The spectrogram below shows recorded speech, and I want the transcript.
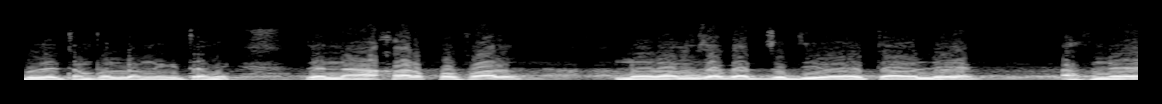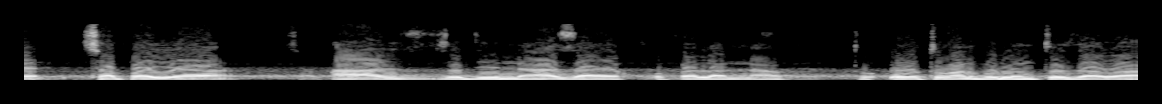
বুঝাইতাম পারলাম নাকি আমি যে নাক আর কপাল নরম জায়গাত যদি হয় তাহলে আপনি চাপাইয়া আর যদি না যায় কপাল নাক, তো তখন পর্যন্ত যাওয়া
